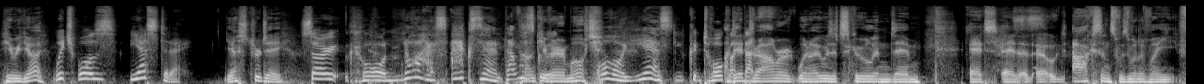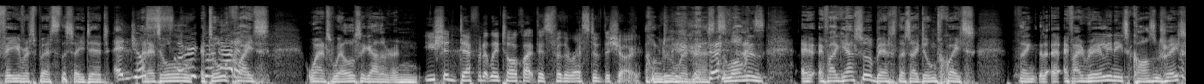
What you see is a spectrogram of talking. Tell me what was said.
here we go. which was yesterday. yesterday. So, oh, nice accent. That was Thank good. you very much. Oh, yes, you could talk I like did that. drama when I was at school, and um, it, it, uh, accents was one of my favourite bits that I did. And you're it all, so good all at it. Went well together, and You should definitely talk like this for the rest of the show. I'll do my best. As long as if I get to a bit that I don't quite think, if I really need to concentrate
